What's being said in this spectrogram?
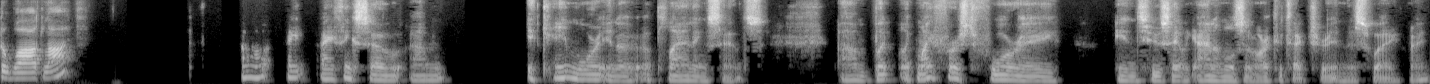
the wildlife? Uh, I, I think so. Um, it came more in a, a planning sense. Um, but like my first foray into say like animals and architecture in this way, right?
